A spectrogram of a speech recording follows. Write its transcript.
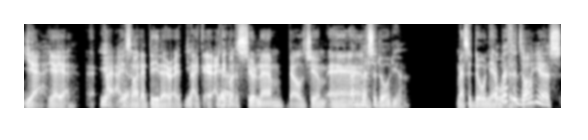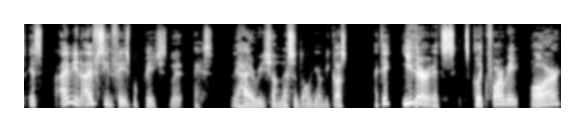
Yeah, yeah, yeah. yeah I, I saw that data, right? Yeah, like, I yeah. think was Suriname, Belgium, and, and Macedonia. Macedonia. Macedonia is, is, I mean, I've seen Facebook pages with the high reach on Macedonia because I think either it's, it's click farming or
